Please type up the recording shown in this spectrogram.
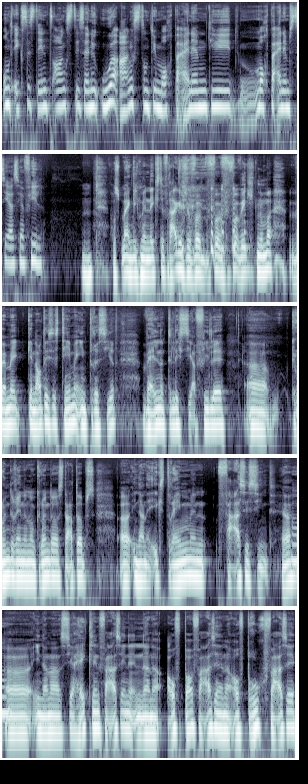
Und Existenzangst ist eine Urangst und die macht bei einem, die macht bei einem sehr, sehr viel. Mhm. Hast du mir eigentlich meine nächste Frage schon vor, vor, vorweggenommen, weil mich genau dieses Thema interessiert, weil natürlich sehr viele äh, Gründerinnen und Gründer, Startups äh, in einer extremen Phase sind, ja? Mhm. Äh, in einer sehr heiklen Phase, in, in, einer Aufbauphase, in einer Aufbruchphase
